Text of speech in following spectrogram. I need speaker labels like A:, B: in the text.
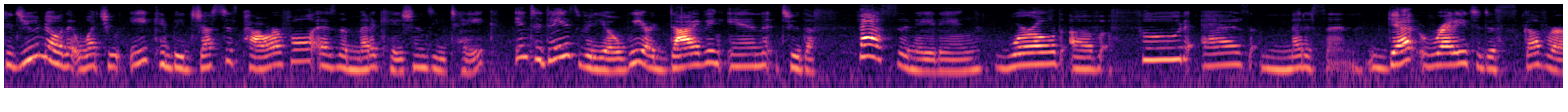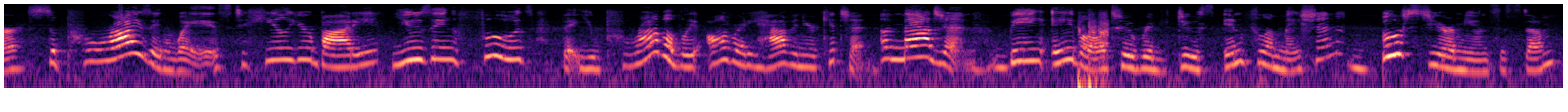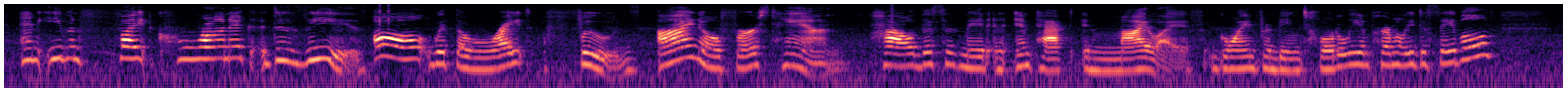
A: Did you know that what you eat can be just as powerful as the medications you take? In today's video, we are diving into the fascinating world of food as medicine. Get ready to discover surprising ways to heal your body using foods that you probably already have in your kitchen. Imagine being able to reduce inflammation, boost your immune system, and even fight chronic disease, all with the right foods. I know firsthand how this has made an impact in my life, going from being totally and permanently disabled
